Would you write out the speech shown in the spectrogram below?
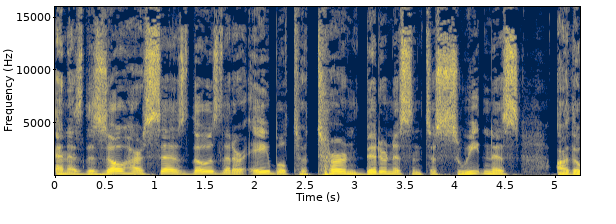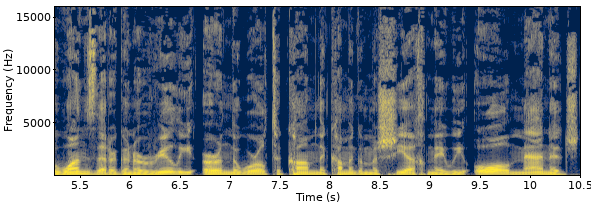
And as the Zohar says, those that are able to turn bitterness into sweetness are the ones that are going to really earn the world to come, the coming of Mashiach. May we all manage,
